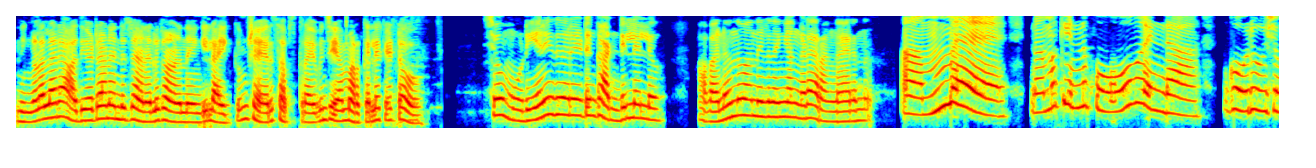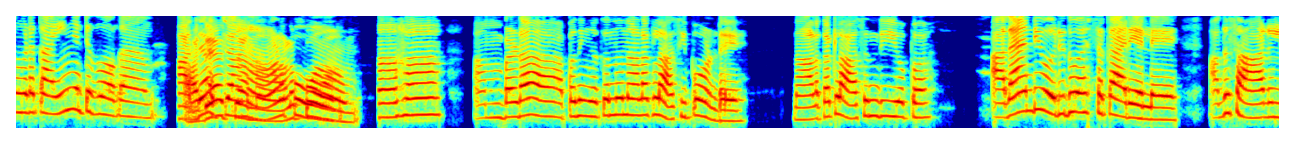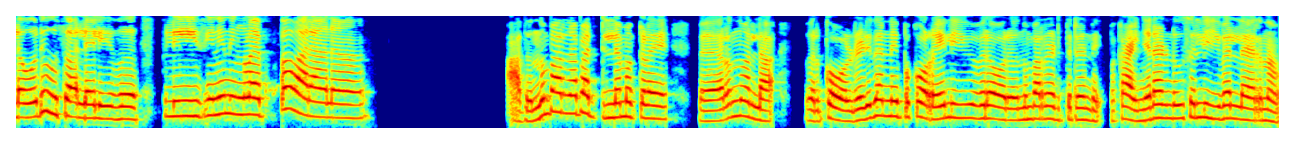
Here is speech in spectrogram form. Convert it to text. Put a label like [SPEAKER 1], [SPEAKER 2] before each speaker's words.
[SPEAKER 1] നിങ്ങളെല്ലാവരും ആദ്യമായിട്ടാണ് എന്റെ ചാനൽ കാണുന്നതെങ്കിൽ ലൈക്കും ഷെയർ സബ്സ്ക്രൈബും ചെയ്യാൻ മറക്കല്ലേ കേട്ടോ? സോ മുടിയൻ ഇതുവരെയായിട്ടും കണ്ടില്ലല്ലോ. അവനൊന്നും വന്നിരുന്നെങ്കിൽ അങ്ങോട്ട് ഇറങ്ങായിരുന്നു.
[SPEAKER 2] അമ്മേ നമുക്ക് ഇന്ന് പോവണ്ട. നമുക്ക് ഒരു ദിവസം കൂടെ പോകാം.
[SPEAKER 1] അച്ഛാ നാളെ പോവാം.
[SPEAKER 2] ആഹാ അമ്പടാ അപ്പൊ നിങ്ങൾക്കൊന്ന് നാളെ ക്ലാസ്സിൽ പോണ്ടേ? നാളത്തെ ക്ലാസ് എന്ത് ചെയ്യപ്പ അതാണ്ടി ഒരു ദിവസത്തെ കാര്യല്ലേ? അത് സാരില്ല ഒരു ദിവസമല്ലേ ലീവ്. പ്ലീസ് ഇനി നിങ്ങൾ എപ്പോ വരാനാ?
[SPEAKER 1] അതൊന്നും പറഞ്ഞാൽ പറ്റില്ല മക്കളെ. വേറൊന്നുമല്ല. ഇവർക്ക് ഓൾറെഡി തന്നെ ഇപ്പൊ കുറെ ലീവ് ഇവർ ഓരോന്നും പറഞ്ഞ് എടുത്തിട്ടുണ്ട്. ഇപ്പൊ കഴിഞ്ഞ രണ്ടു ദിവസം ലീവ് അല്ലായിരുന്നോ?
